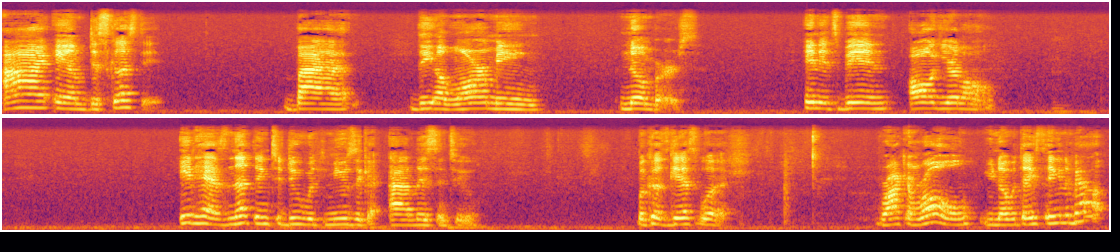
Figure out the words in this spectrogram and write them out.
I am disgusted by the alarming numbers. And it's been all year long. It has nothing to do with the music I listen to. Because guess what? Rock and roll, you know what they singing about?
